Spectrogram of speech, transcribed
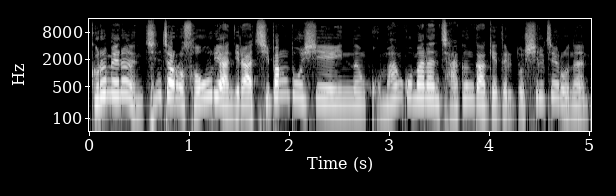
그러면은 진짜로 서울이 아니라 지방 도시에 있는 고만고만한 작은 가게들도 실제로는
